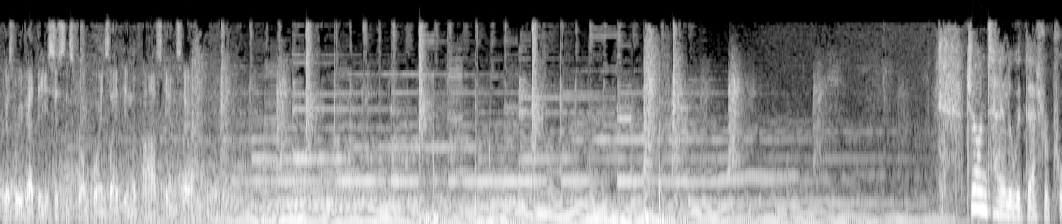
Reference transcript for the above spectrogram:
because we've had the assistance from Queensland in the past down south. John Taylor with that report.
